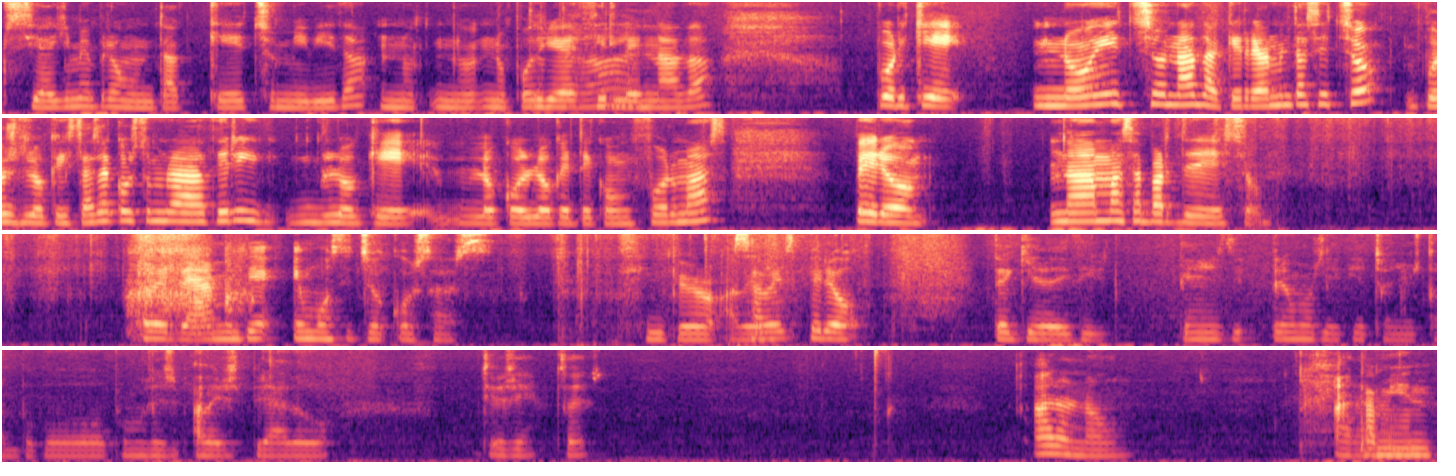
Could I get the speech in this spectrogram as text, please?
si alguien me pregunta qué he hecho en mi vida, no, no- no podría Total. decirle nada. Porque no he hecho nada que realmente has hecho, pues lo que estás acostumbrado a hacer y lo que, lo, con lo que te conformas. Pero nada más aparte de eso. A ver, realmente hemos hecho cosas, Sí, pero a ver. ¿sabes? Pero te quiero decir, tienes- tenemos 18 años, tampoco podemos haber esperado, yo sé, ¿sabes? I don't know. I don't también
